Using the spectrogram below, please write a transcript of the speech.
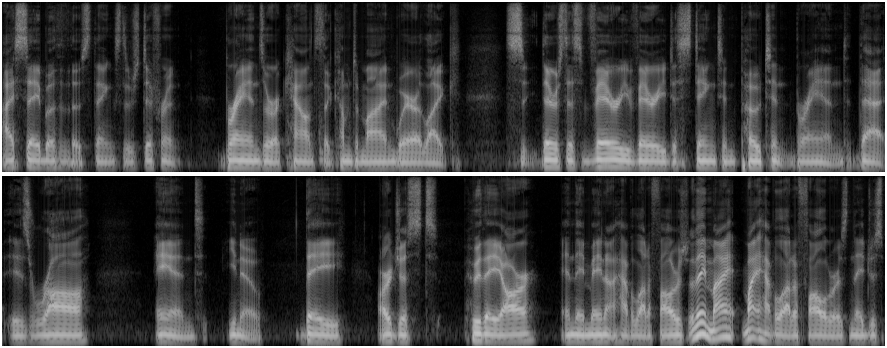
I say both of those things, there's different brands or accounts that come to mind where like there's this very, very distinct and potent brand that is raw and, you know, they are just who they are and they may not have a lot of followers or they might might have a lot of followers and they just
